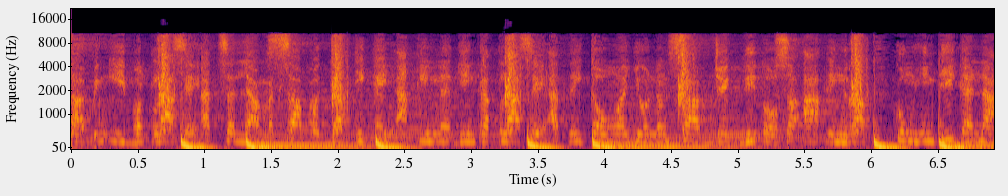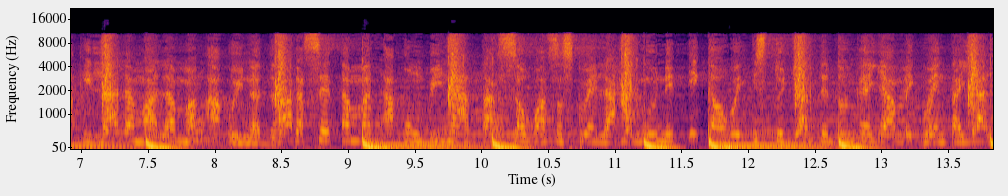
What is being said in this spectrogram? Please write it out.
Masasabing ibang klase At salamat sapagkat ika'y aking naging kaklase At ikaw ngayon ang subject dito sa aking rap. Kung hindi ka nakilala malamang ako'y na-drop Kasi tamad akong binatang sawa sa eskwelahan Ngunit ikaw ay estudyante doon kaya may kwenta yan.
